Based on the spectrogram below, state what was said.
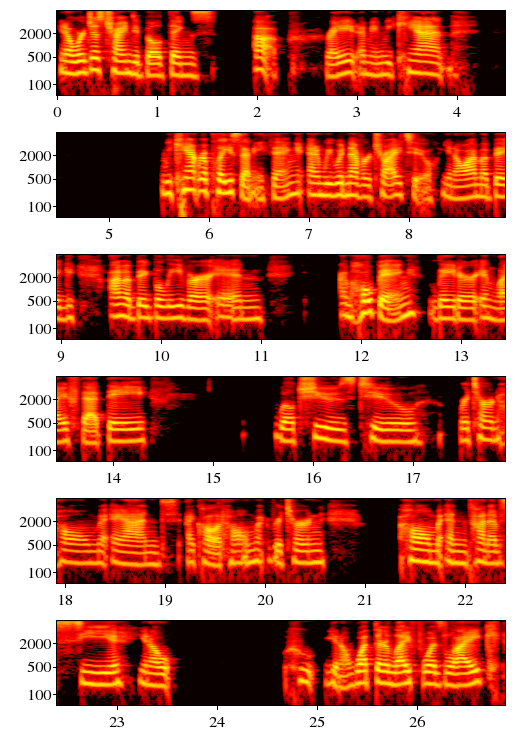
you know, we're just trying to build things up, right? I mean, we can't we can't replace anything and we would never try to. You know, I'm a big I'm a big believer in I'm hoping later in life that they will choose to return home and I call it home, return home and kind of see, you know, who you know what their life was like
